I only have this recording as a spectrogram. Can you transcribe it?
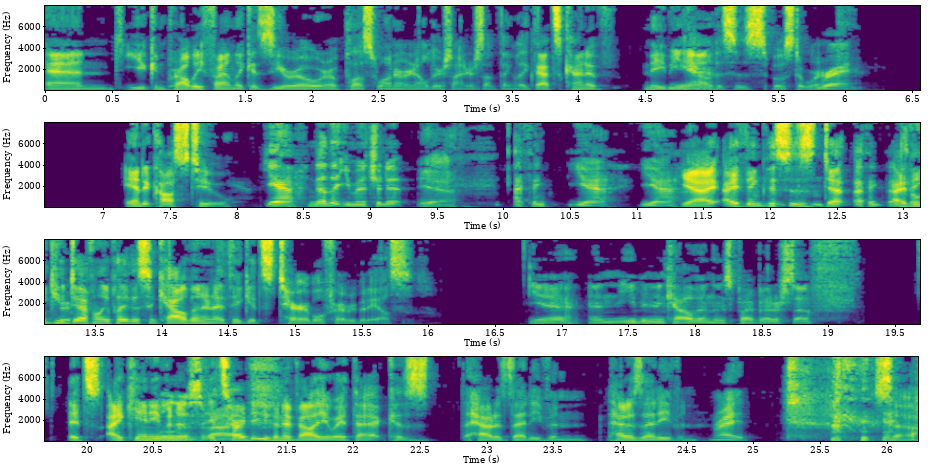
and you can probably find like a 0 or a plus 1 or an elder sign or something. Like that's kind of maybe Yeah. how this is supposed to work. Right. And it costs 2. Yeah. Now that you mention it, Yeah. I think. Yeah. Yeah. Yeah, I, I think this is. Mhm, De- I think I think you true. definitely play this in Calvin, and I think it's terrible for everybody else. yeah, and even in Calvin, there's probably better stuff. It's I can't even. Will It's hard to even evaluate that because how does that even? How does that even? Right. So,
